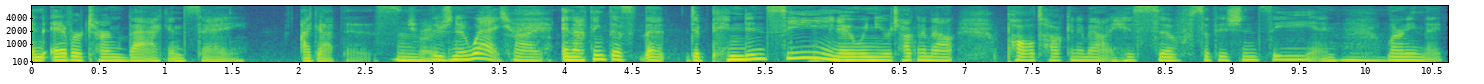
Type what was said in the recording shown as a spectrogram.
and ever turn back and say, I got this. Mm. right. There's no way. That's right. And I think that's that dependency, you mm-hmm. know, when you were talking about Paul talking about his self sufficiency and mm. learning that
